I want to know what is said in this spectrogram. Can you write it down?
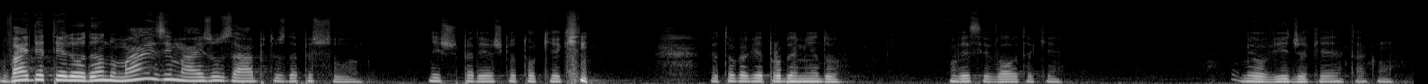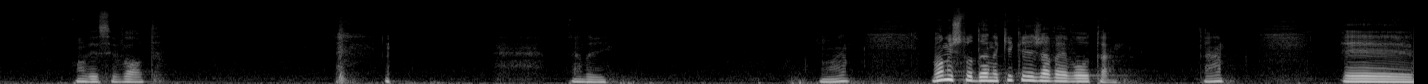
vai deteriorando mais e mais os hábitos da pessoa. Ixi, peraí, acho que eu toquei aqui. Eu tô com aquele probleminha do. Vamos ver se volta aqui. Meu vídeo aqui tá com. Vamos ver se volta. Peraí. Não é? Vamos estudando aqui que ele já vai voltar. Tá? É...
